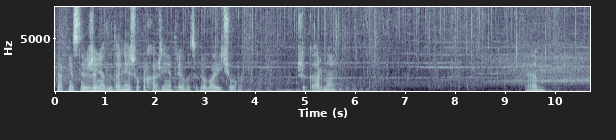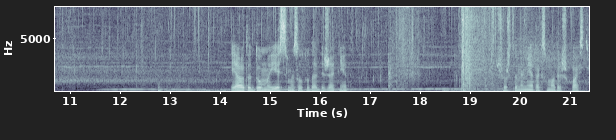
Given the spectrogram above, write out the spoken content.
Так, нет снаряжения для дальнейшего прохождения требуется дробовичок. Шикарно. Я вот и думаю, есть смысл туда бежать, нет? Что ж ты на меня так смотришь, пасть?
